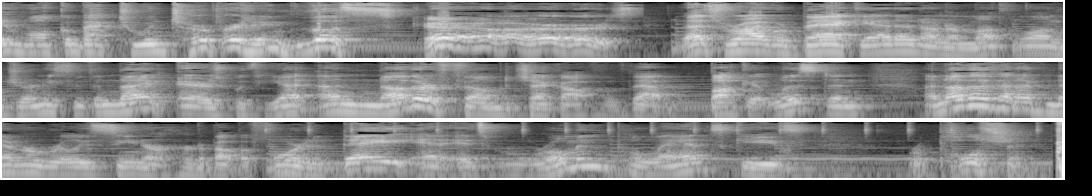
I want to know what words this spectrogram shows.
and welcome back to Interpreting the Scares! That's right, we're back at it on our month-long journey through the nightmares with yet another film to check off of that bucket list, and another that I've never really seen or heard about before today, and it's Roman Polanski's Repulsion.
